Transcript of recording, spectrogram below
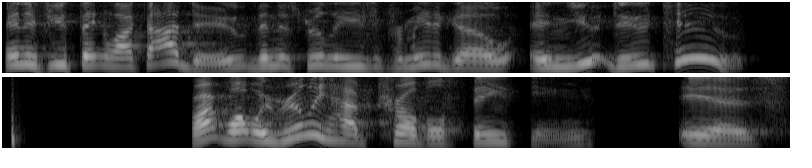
And if you think like I do, then it's really easy for me to go, and you do too. Right? What we really have trouble thinking is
